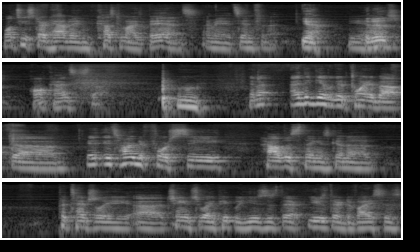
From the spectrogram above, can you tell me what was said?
once you start having customized bands, I mean, it's infinite. Yeah, You it have is. All kinds of stuff. And I, I think you have a good point about uh, it, it's hard to foresee how this thing is going to potentially uh, change the way people uses their use their devices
